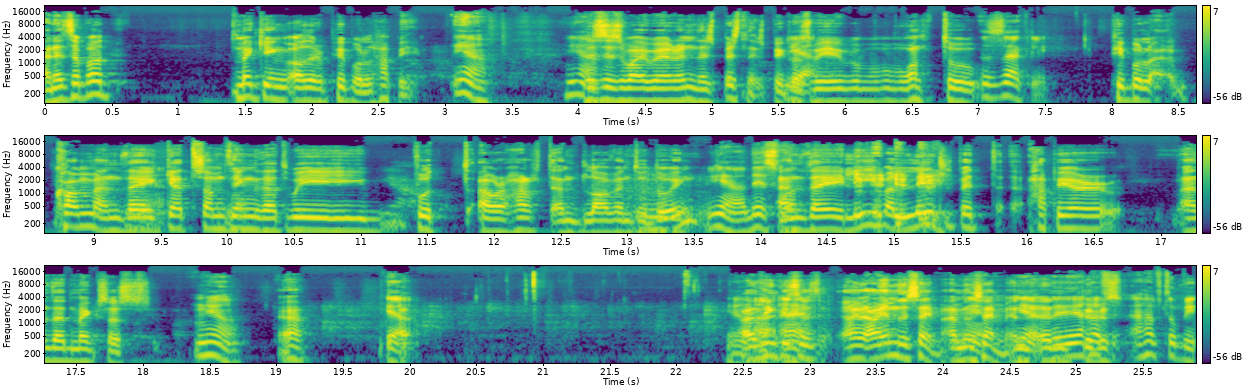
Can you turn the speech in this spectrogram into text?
And it's about making other people happy. yeah yeah. This is why we're in this business because Yeah. we want to exactly. people uh, come and they Yeah. get something that we put our heart and love into doing. yeah this and one. they leave a little bit happier and that makes us yeah. Yeah. Yeah. Yeah, i think it's a, I, I am the same i'm the same and, yeah, and they have, I have to be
